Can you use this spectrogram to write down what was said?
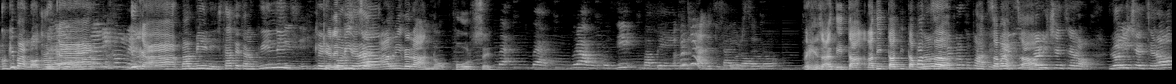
con chi parlo? Dica! Me. Dica! Bambini, state tranquilli. Sì, sì. Che, Che le pizze arriveranno, forse. Beh, beh, bravo così va bene. Ma perché ha detto Pizzaiolo. Perché la ditta, la ditta, ditta No, pazza! non vi preoccupate, Pizza lo, pazza! lo licenzierò. Lo Sì. licenzierò.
